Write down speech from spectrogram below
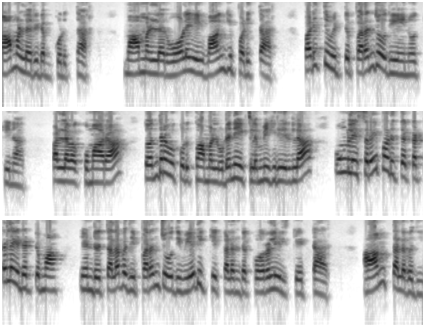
மாமல்லரிடம் கொடுத்தார். மாமல்லர் ஓலையை வாங்கி படித்தார். படித்துவிட்டு பரஞ்சோதியை நோக்கினார். பல்லவ குமாரா தொந்தரவு கொடுக்காமல் உடனே கிளம்புகிறீர்களா? உங்களை சிறைப்படுத்த கட்டளையிடட்டுமா? என்று தளபதி பரஞ்சோதி வேடிக்கை கலந்த குரலில் கேட்டார். ஆம் தளபதி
